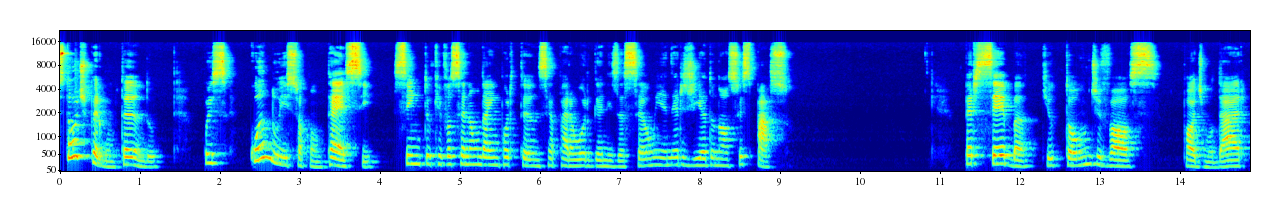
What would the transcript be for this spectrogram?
Estou te perguntando, pois quando isso acontece, sinto que você não dá importância para a organização e energia do nosso espaço. Perceba que o tom de voz pode mudar,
